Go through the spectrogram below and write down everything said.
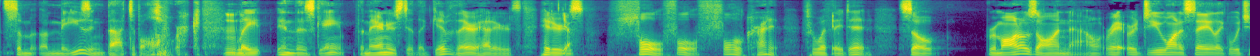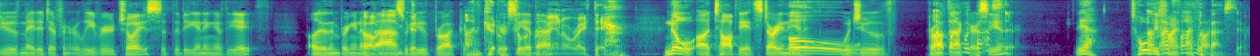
some amazing bat to ball work mm-hmm. late in this game. The Mariners did like give their hitters hitters yeah. full full full credit for what they did. So Romano's on now, right? Or do you want to say like would you have made a different reliever choice at the beginning of the eighth, other than bringing up oh, Bass? would good. you have brought I'm good Garcia with back? Romano right there. No, uh, top of the eighth, starting the oh, inning. Would you have brought back Garcia? Yeah, totally I'm, fine. I'm fine with Bass there.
